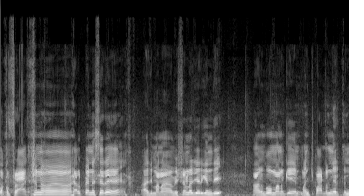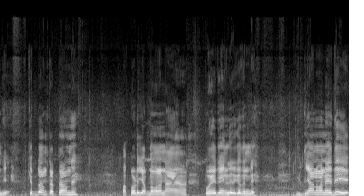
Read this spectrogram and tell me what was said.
ఒక ఫ్రాక్షన్ హెల్ప్ అయినా సరే అది మన విషయంలో జరిగింది. ఆ అనుభవం మనకి మంచి పాఠం నేర్పింది. చెప్దాం తప్పే ఉంది. పక్కోడు చెప్పడం వల్ల నా పోయేదేం లేదు కదండి. విజ్ఞానం అనేది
